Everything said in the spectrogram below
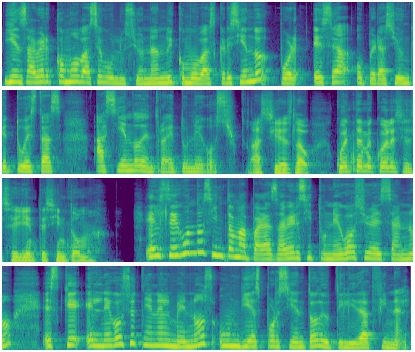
y en saber cómo vas evolucionando y cómo vas creciendo por esa operación que tú estás haciendo dentro de tu negocio. Así es, Lau. Cuéntame cuál es el siguiente síntoma. El segundo síntoma para saber si tu negocio es sano es que el negocio tiene al menos un 10% de utilidad final.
